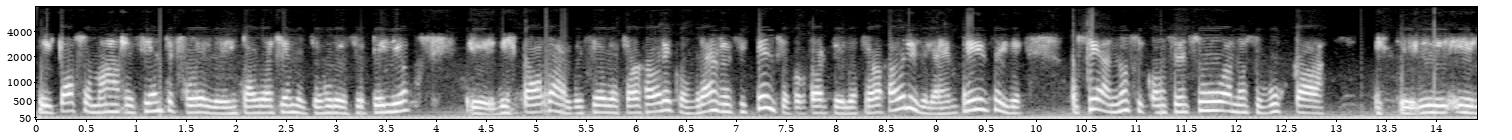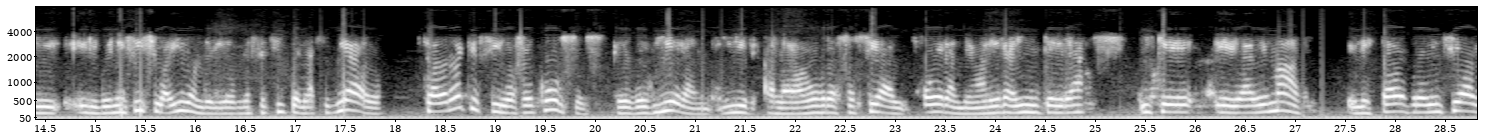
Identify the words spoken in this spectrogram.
El caso más reciente fue el de la instauración del seguro de sepelio eh, dispara al deseo de los trabajadores con gran resistencia por parte de los trabajadores de las empresas y de o sea no se consensúa no se busca este el, el, beneficio ahí donde lo necesita el afiliado. La verdad que si los recursos que debieran ir a la obra social fueran de manera íntegra y que eh, además el Estado provincial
